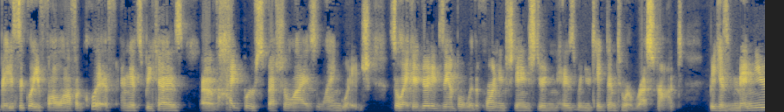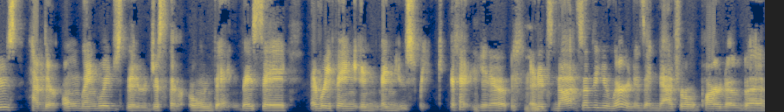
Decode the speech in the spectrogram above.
basically fall off a cliff. And it's because of hyper specialized language. So like a good example with a foreign exchange student is when you take them to a restaurant because menus have their own language that are just their own thing. They say everything in menu speak, you know, and it's not something you learn as a natural part of, uh,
